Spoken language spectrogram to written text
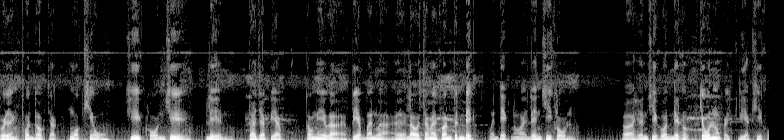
ตัวเองพ้นออกจากหัวเขียว ขี้โคลนขี้เลน ถ้าจะเปรียบ ตรงนี้ก็เปรียบเหมือนว่า เออ เราจะหมายก่อนเป็นเด็ก เหมือนเด็กน้อย เล่นขี้โคลนก็เห็นขี้โคลนเด็กก็โจรลงไปเกลี่ยขี้โคล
